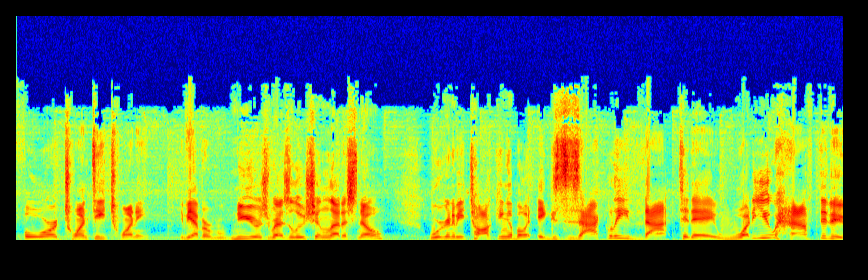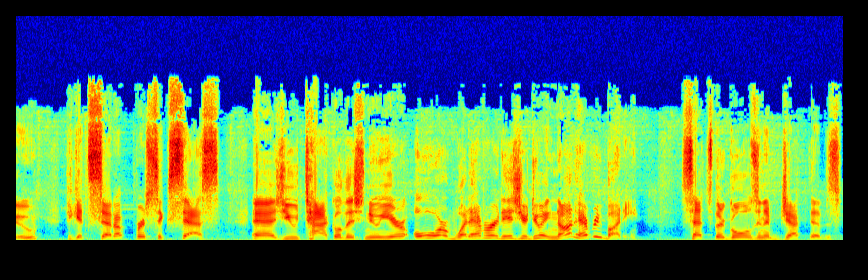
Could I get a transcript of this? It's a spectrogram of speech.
for 2020? If you have a New Year's resolution, let us know. We're going to be talking about exactly that today. What do you have to do to get set up for success as you tackle this new year or whatever it is you're doing? Not everybody sets their goals and objectives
